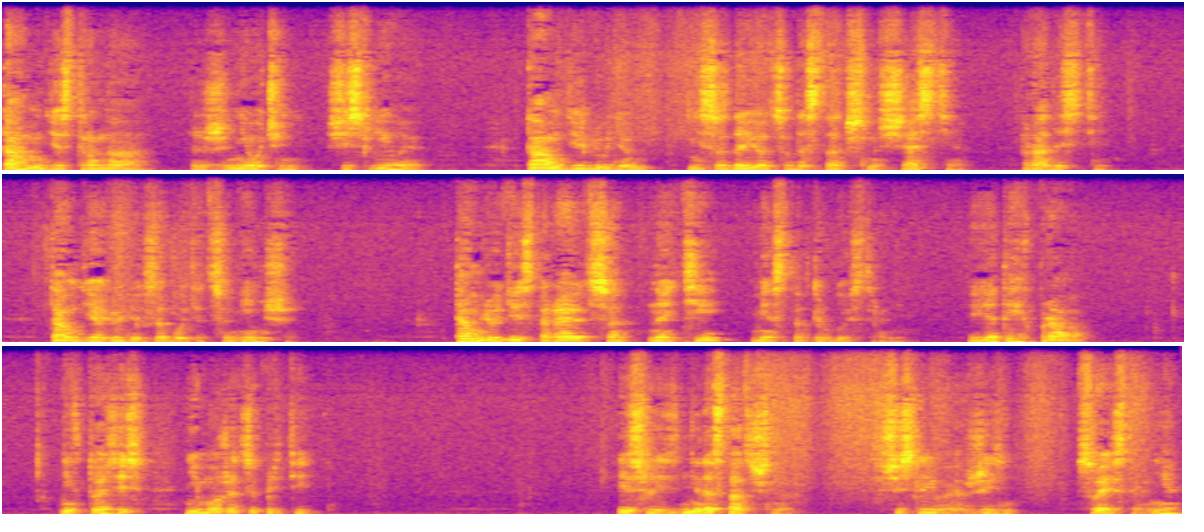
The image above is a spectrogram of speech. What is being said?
там, где страна не очень счастливая, там, где людям не создается достаточно счастья, радости, там, где о людях заботятся меньше, там люди стараются найти место в другой стране. И это их право никто здесь не может запретить. Если недостаточно счастливая жизнь в своей стране,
